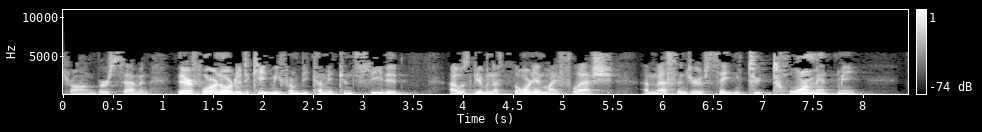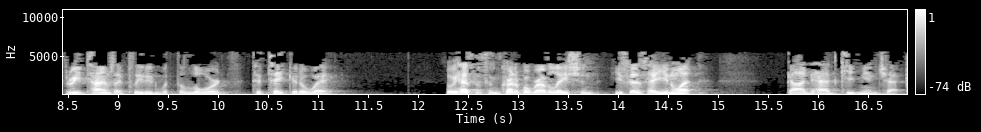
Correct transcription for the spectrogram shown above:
strong. Verse 7 Therefore, in order to keep me from becoming conceited, I was given a thorn in my flesh, a messenger of Satan, to torment me. Three times I pleaded with the Lord to take it away. So he has this incredible revelation. He says, Hey, you know what? God had to keep me in check.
